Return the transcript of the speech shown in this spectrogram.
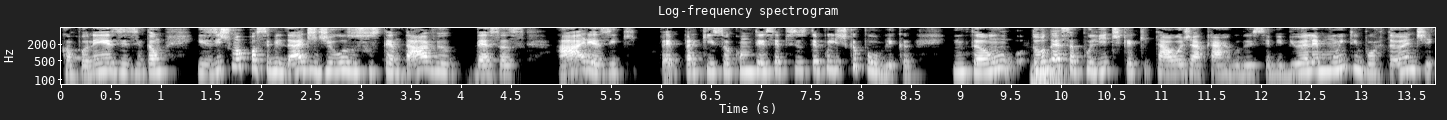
camponeses, então existe uma possibilidade de uso sustentável dessas áreas e que é, para que isso aconteça é preciso ter política pública. Então, toda essa política que está hoje a cargo do ICMBio, ela é muito importante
